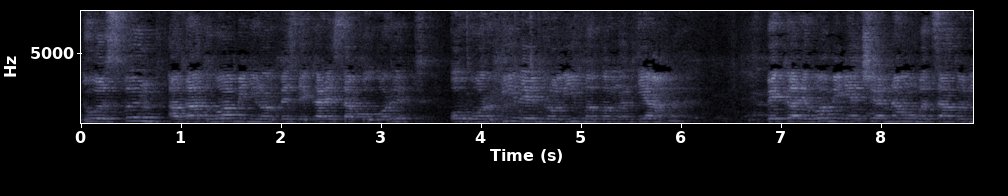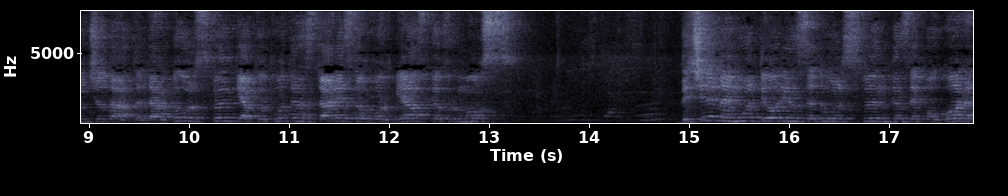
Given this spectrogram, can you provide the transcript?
Duhul Sfânt a dat oamenilor peste care s-a pogorât o vorbire într-o limbă pământeană, pe care oamenii aceia n-au învățat-o niciodată. Dar Duhul Sfânt i-a făcut în stare să vorbească frumos. De cele mai multe ori însă Duhul Sfânt, când se pogoară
